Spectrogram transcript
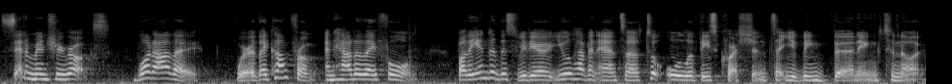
Sedimentary rocks. What are they? Where do they come from? And how do they form? By the end of this video, you'll have an answer to all of these questions that you've been burning to know.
